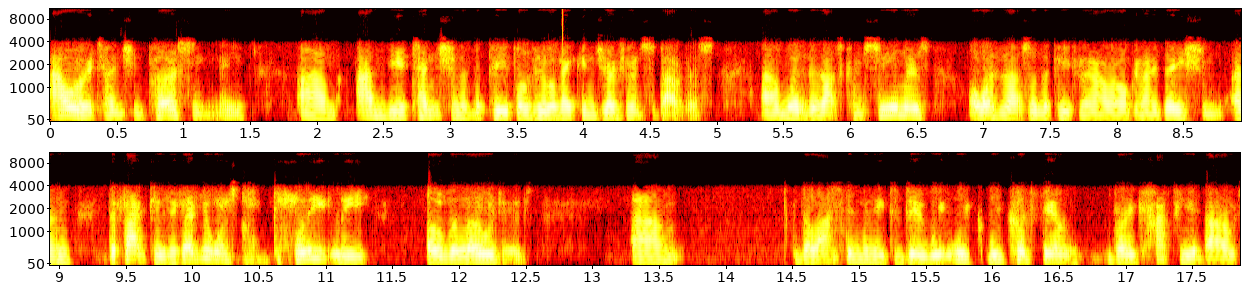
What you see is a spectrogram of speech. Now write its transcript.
our attention personally um, and the attention of the people who are making judgments about us, um, whether that's consumers or whether that's other people in our organization. And the fact is, if everyone's completely overloaded, um, the last thing we need to do, we, we, we could feel very happy about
